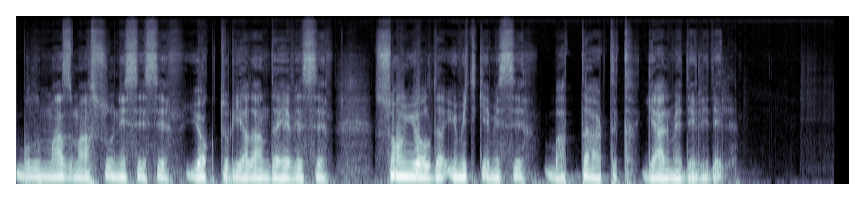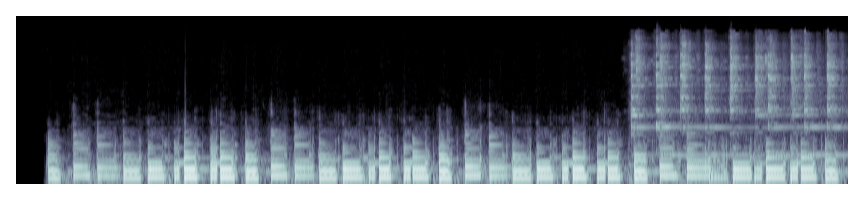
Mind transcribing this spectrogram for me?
Bulunmaz mahsuni sesi, yoktur yalanda hevesi. Son yolda ümit gemisi battı artık gelme deli deli. Bizim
